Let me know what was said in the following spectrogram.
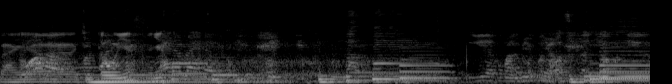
Hãy subscribe cho kênh Ghiền Mì Gõ Để không bỏ lỡ những video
